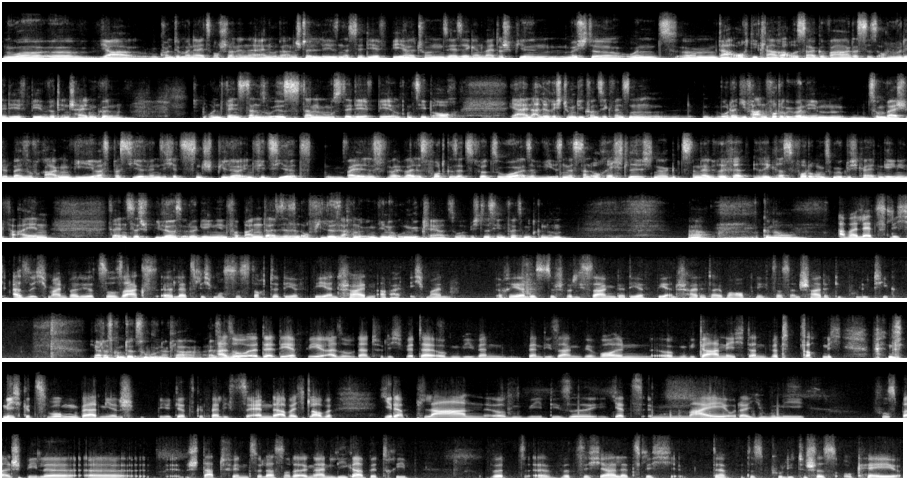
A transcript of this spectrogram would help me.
Nur, äh, ja, konnte man ja jetzt auch schon an der einen oder anderen Stelle lesen, dass der DFB halt schon sehr, sehr gern weiterspielen möchte und ähm, da auch die klare Aussage war, dass es auch nur der DFB wird entscheiden können. Und wenn es dann so ist, dann muss der DFB im Prinzip auch ja in alle Richtungen die Konsequenzen oder die Verantwortung übernehmen. Zum Beispiel bei so Fragen wie, was passiert, wenn sich jetzt ein Spieler infiziert, weil es, weil, weil es fortgesetzt wird so. Also wie ist denn das dann auch rechtlich? Ne? Gibt es dann da Regressforderungsmöglichkeiten gegen den Verein seitens des Spielers oder gegen den Verband? Also da sind auch viele Sachen irgendwie noch ungeklärt. So habe ich das jedenfalls mitgenommen. Ja, genau. Aber letztlich, also ich meine, weil du jetzt so sagst, äh, letztlich muss es doch der DFB entscheiden, aber ich meine, realistisch würde ich sagen, der DFB entscheidet da überhaupt nichts. Das entscheidet die Politik. Ja, das kommt dazu, na klar. Also, also äh, der DFB, also natürlich wird da irgendwie, wenn, wenn die sagen, wir wollen irgendwie gar nicht, dann wird doch nicht, wenn sie nicht gezwungen werden, ihr spielt jetzt gefälligst zu Ende. Aber ich glaube, jeder Plan, irgendwie diese jetzt im Mai oder Juni Fußballspiele äh, stattfinden zu lassen oder irgendeinen Ligabetrieb, wird, äh, wird sich ja letztlich da wird es politisches Okay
